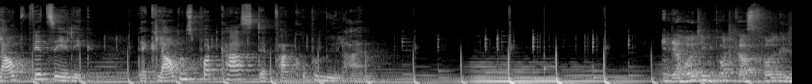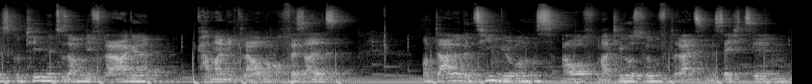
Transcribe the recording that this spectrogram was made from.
Glaubt wird selig, der Glaubenspodcast der Pfarrgruppe Mülheim. In der heutigen Podcast-Folge diskutieren wir zusammen die Frage, kann man den Glauben auch versalzen? Und dabei beziehen wir uns auf Matthäus 5, 13 bis 16,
